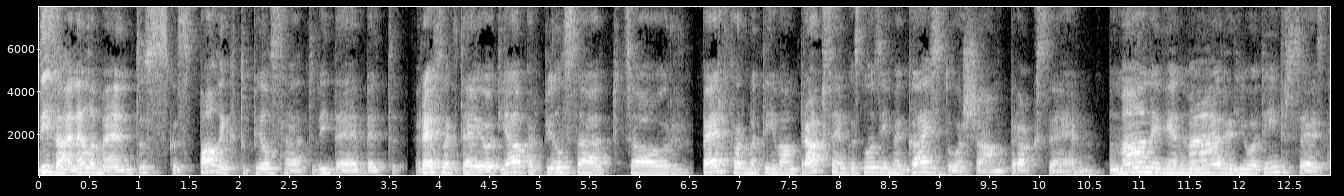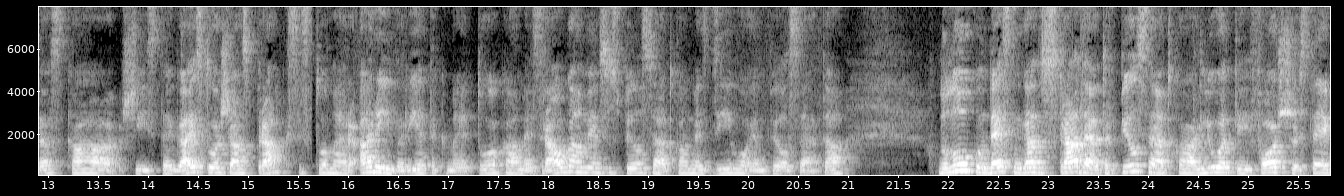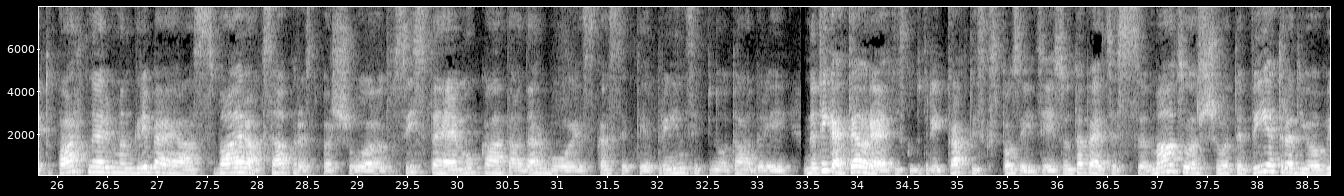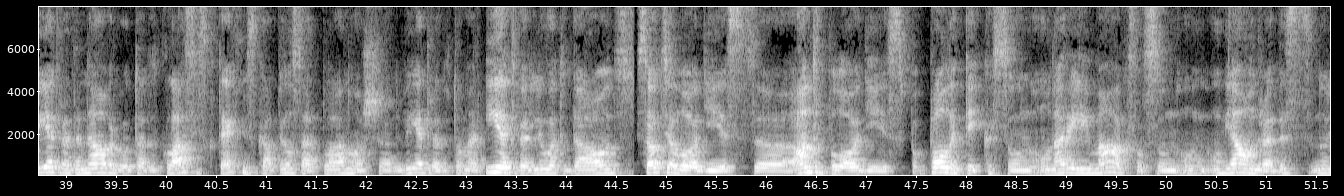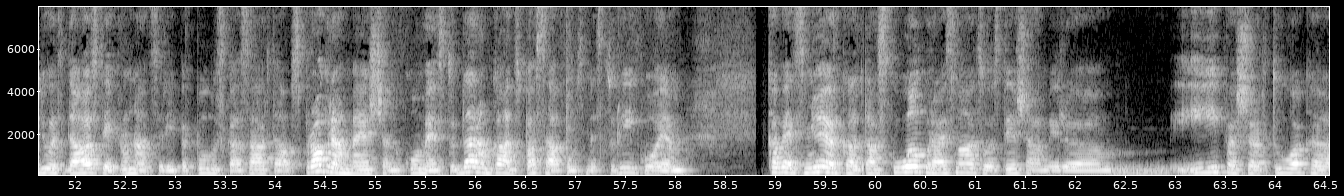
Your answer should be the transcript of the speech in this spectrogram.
dizaina elementus, kas paliktu pilsētu vidē, bet reflektējot jā, par pilsētu caur performatīvām praksēm, kas nozīmē gaistošām praksēm. Mani vienmēr ir ļoti interesējis tas, kā šīs gaistošās prakses tomēr arī var ietekmēt to, kā mēs raugāmies uz pilsētu, kā mēs dzīvojam pilsētā. Nu, lūk, un desmit gadus strādājot ar pilsētu, kā ar ļoti foršu, es teiktu, partneri, man gribējās vairāk saprast par šo sistēmu, kā tā darbojas, kas ir tie principi no tāda arī ne tikai teorētiskas, bet arī praktiskas pozīcijas. Un tāpēc es mācos šo te vietradu, jo vietrada nav varbūt tāda klasiska tehniskā pilsētu plānošana. Vietrada tomēr ietver ļoti daudz socioloģijas, antropoloģijas, politikas un, un arī mākslas un, un, un jaunradas. Nu, ļoti daudz tiek runāts arī par publiskās ārtelpas programmēšanu, ko mēs tur darām, kādus pasākumus mēs tur rīkojam. Kāpēc Ņujorkā tā skola, kurā es mācos, tiešām ir um, īpaša ar to, ka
